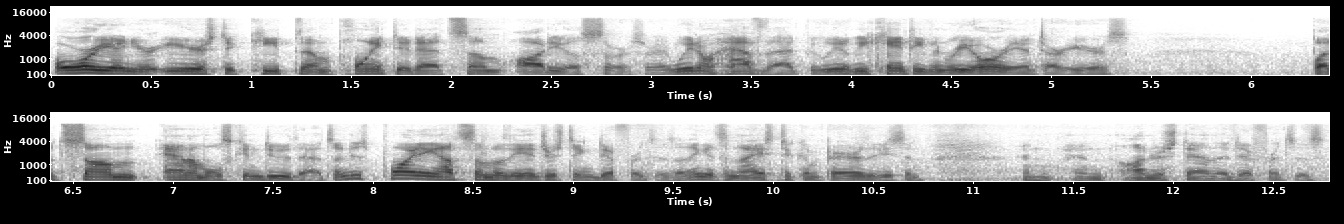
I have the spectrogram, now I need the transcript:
orient your ears to keep them pointed at some audio source, right? We don't have that. We, we can't even reorient our ears. But some animals can do that. So I'm just pointing out some of the interesting differences. I think it's nice to compare these and, and, and understand the differences.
